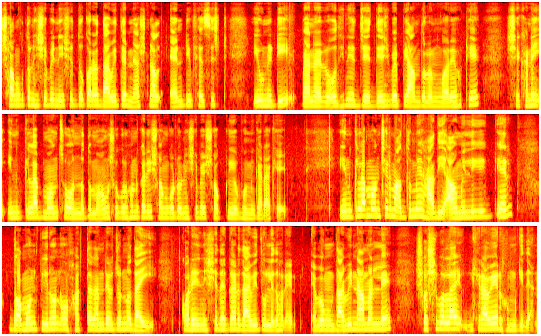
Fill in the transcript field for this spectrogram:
সংগঠন হিসেবে নিষিদ্ধ করার দাবিতে ন্যাশনাল অ্যান্টি ফ্যাসিস্ট ইউনিটি ব্যানারের অধীনে যে দেশব্যাপী আন্দোলন গড়ে ওঠে, সেখানে ইনকিলাব মঞ্চ অন্যতম অংশগ্রহণকারী সংগঠন হিসেবে সক্রিয় ভূমিকা রাখে। ইনকিলাব মঞ্চের মাধ্যমে হাদি আওয়ামী লীগের দমন, পীড়ন ও হত্যাকাণ্ডের জন্য দায়ী করে নিষেধাজ্ঞার দাবি তুলে ধরেন এবং দাবি না মানলে সচিবালয় ঘেরাওয়ের হুমকি দেন।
